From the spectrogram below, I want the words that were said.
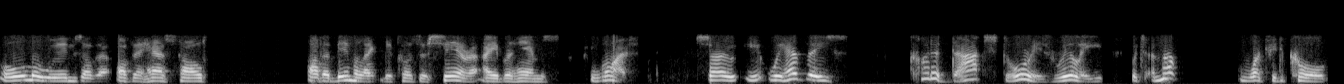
all the wombs of the, of the household of Abimelech because of Sarah, Abraham's wife. So we have these kind of dark stories, really, which are not what you'd call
